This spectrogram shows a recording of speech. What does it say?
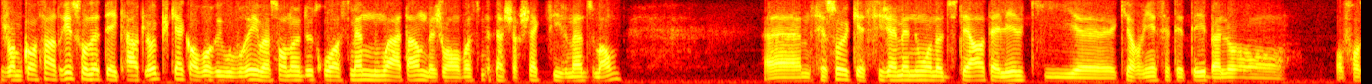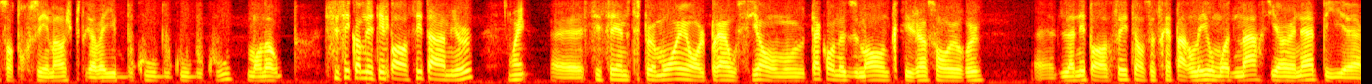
je vais me concentrer sur le take-out là. Puis quand on va réouvrir, ben, si on a un, deux, trois semaines, nous, à attendre, ben, je vais- on va se mettre à chercher activement du monde. Euh, c'est sûr que si jamais nous, on a du théâtre à Lille qui, euh, qui revient cet été, ben là, on, on fera se retrousser les manches puis travailler beaucoup, beaucoup, beaucoup. Mais on a- si c'est comme l'été passé, tant mieux. Oui. Euh, si c'est un petit peu moins, on le prend aussi. On, tant qu'on a du monde que les gens sont heureux. Euh, L'année passée, on se serait parlé au mois de mars, il y a un an, puis euh,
